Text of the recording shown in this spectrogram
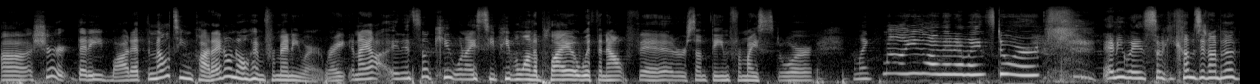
a shirt that he bought at the melting pot. I don't know him from anywhere, right? And I and it's so cute when I see people on the playa with an outfit or something from my store. I'm like, no, you got that at my store. Anyways, so he comes in. I'm go,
